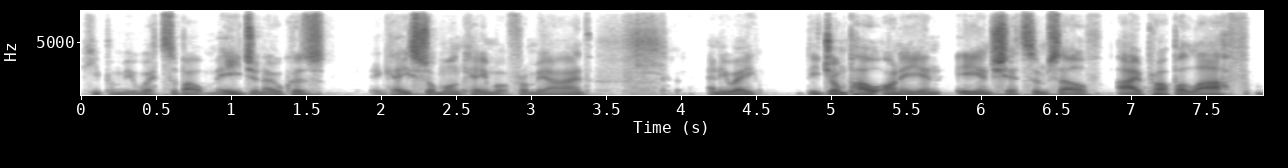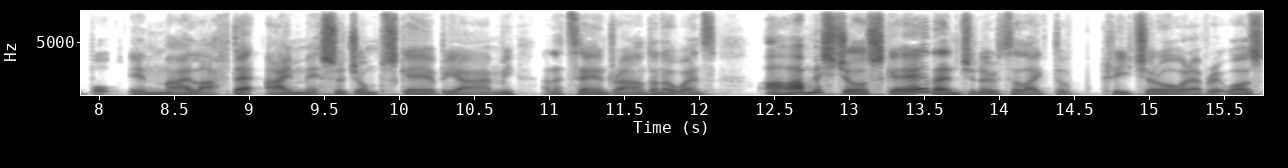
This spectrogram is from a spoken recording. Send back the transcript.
keeping my wits about me, you know, because in case someone came up from behind. Anyway, they jump out on Ian. Ian shits himself. I proper laugh, but in my laughter, I miss a jump scare behind me, and I turned round and I went, "Oh, I missed your scare." Then do you know to like the creature or whatever it was.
